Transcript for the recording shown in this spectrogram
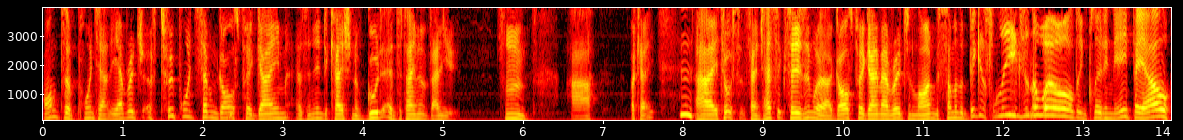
on to point out the average of 2.7 goals per game as an indication of good entertainment value. Hmm. Ah, okay. Uh, he talks a fantastic season with our goals per game average in line with some of the biggest leagues in the world, including the EPL,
